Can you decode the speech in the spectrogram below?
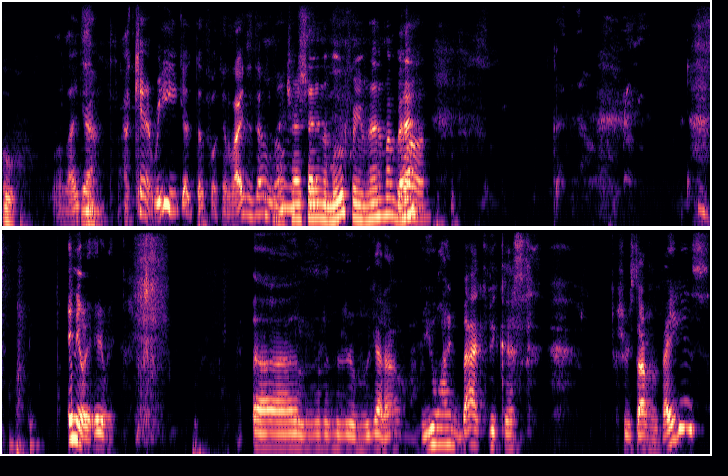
Oh, Well, lights. Yeah. I can't read. Got the fucking lights down. I'm low trying to set in the mood for you, man. My bad. Anyway, anyway. Uh, we gotta rewind back because should we start from Vegas?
